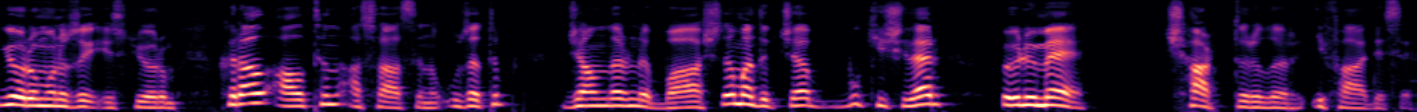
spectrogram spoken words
yorumunuzu istiyorum. Kral altın asasını uzatıp canlarını bağışlamadıkça bu kişiler ölüme çarptırılır ifadesi.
